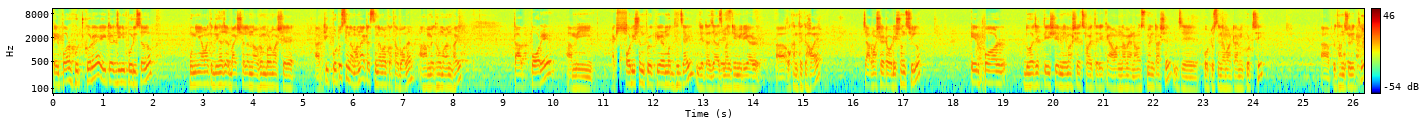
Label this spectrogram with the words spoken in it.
এরপর হুট করে এইটার যিনি পরিচালক উনি আমাকে দু হাজার বাইশ সালের নভেম্বর মাসে ঠিক পটু সিনেমা না একটা সিনেমার কথা বলেন আহমেদ হুমায়ুন ভাই। তারপরে আমি একটা অডিশন প্রক্রিয়ার মধ্যে যাই যেটা জাজ মাল্টিমিডিয়ার ওখান থেকে হয়। চার মাসের একটা অডিশন ছিল। এরপর দু হাজার তেইশের মে মাসের ছয় তারিখে আমার নামে অ্যানাউন্সমেন্ট আসে যে পটু সিনেমাটা আমি করছি প্রধান চরিত্রে।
